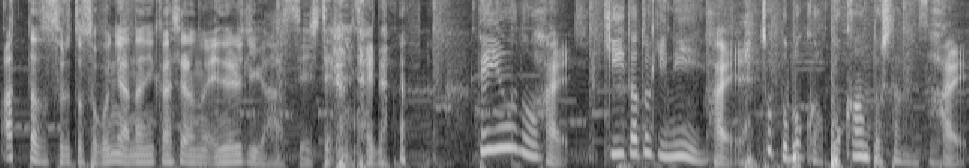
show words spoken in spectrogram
あったとするとそこには何かしらのエネルギーが発生してるみたいな。っていうのをはい。聞いた時に、はい。ちょっと僕はポカンとしたんですよ、はい。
